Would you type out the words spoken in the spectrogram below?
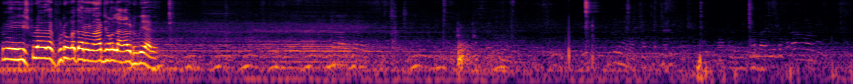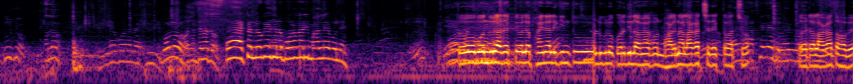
তুমি স্কুলে ফুটো কথা না, আর যখন লাগাবে ঢুকে যাবে। হ্যাঁ একটা লোক বলে। তো বন্ধুরা, দেখতে পেলে ফাইনালি কিন্তু করে দিলাম। এখন ভাগনা লাগাচ্ছে, দেখতে পাচ্ছ। তো এটা লাগাতে হবে।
